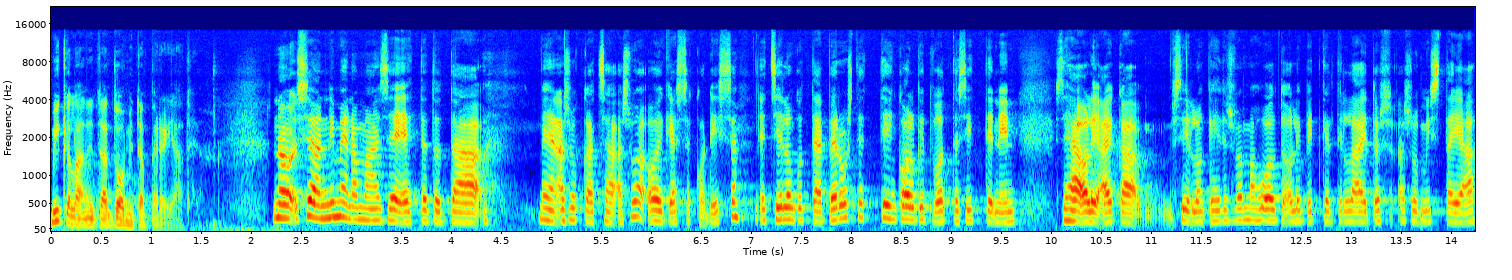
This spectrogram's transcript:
Minkälainen tämä toimintaperiaate? No se on nimenomaan se, että tota, meidän asukkaat saa asua oikeassa kodissa. Et silloin kun tämä perustettiin 30 vuotta sitten, niin sehän oli aika, silloin kehitysvammahuolto oli pitkälti laitosasumista ja,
